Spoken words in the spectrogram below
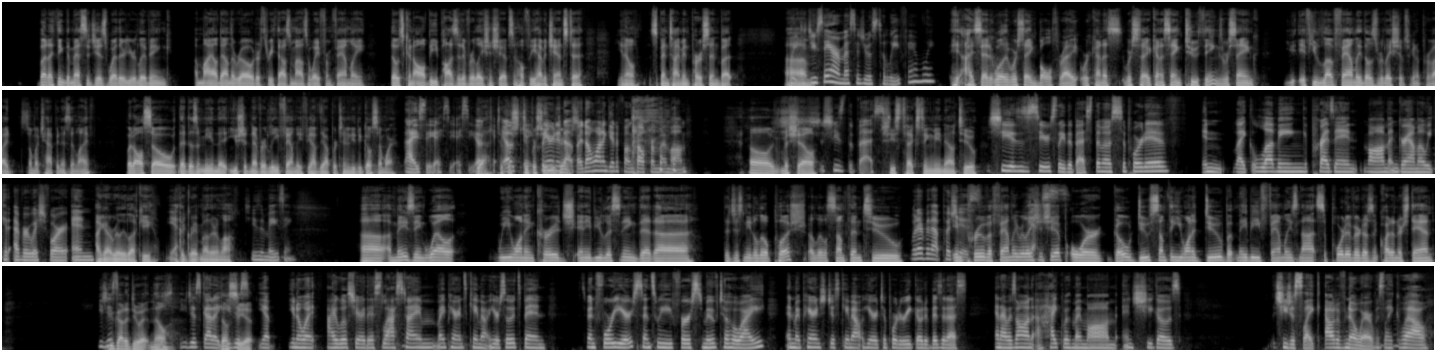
But I think the message is whether you're living a mile down the road or three thousand miles away from family, those can all be positive relationships, and hopefully you have a chance to, you know, spend time in person. But wait Um, did you say our message was to leave family I said, well, we're saying both, right? We're kind of we're say, kind of saying two things. We're saying you, if you love family, those relationships are going to provide so much happiness in life. But also, that doesn't mean that you should never leave family if you have the opportunity to go somewhere. I see, I see, I see. Yeah, okay, to pers- to okay. pursue Clearing it up. I don't want to get a phone call from my mom. Oh, Michelle, She's the best. she's texting me now too. She is seriously the best, the most supportive and like loving, present mom and grandma we could ever wish for. And I got really lucky Yeah. with a great mother-in-law. she's amazing. Uh, amazing. Well, we want to encourage any of you listening that uh, that just need a little push, a little something to Whatever that push is. improve a family relationship or go do something you want to do, but maybe family's not supportive or doesn't quite understand. You you just got to do it, and they'll. you just gotta they'll you just see it. yep you know what i will share this last time my parents came out here so it's been it's been four years since we first moved to hawaii and my parents just came out here to puerto rico to visit us and i was on a hike with my mom and she goes she just like out of nowhere was like wow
